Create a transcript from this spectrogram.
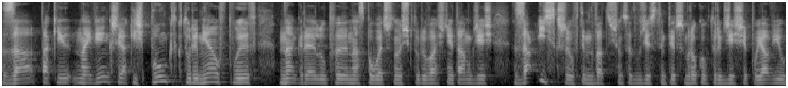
za taki największy jakiś punkt, który miał wpływ na grę lub na społeczność, który właśnie tam gdzieś zaiskrzył w tym 2021 roku, który gdzieś się pojawił,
